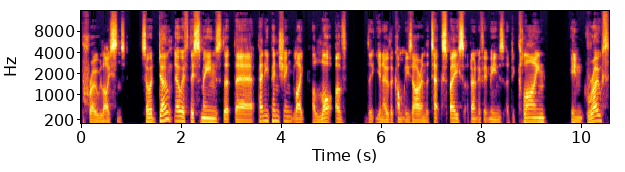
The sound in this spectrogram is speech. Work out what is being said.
pro license. So I don't know if this means that they're penny pinching like a lot of the, you know, the companies are in the tech space. I don't know if it means a decline in growth.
